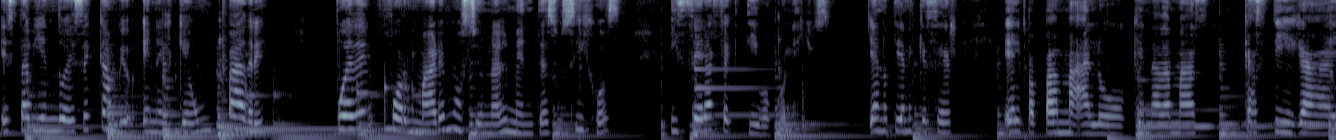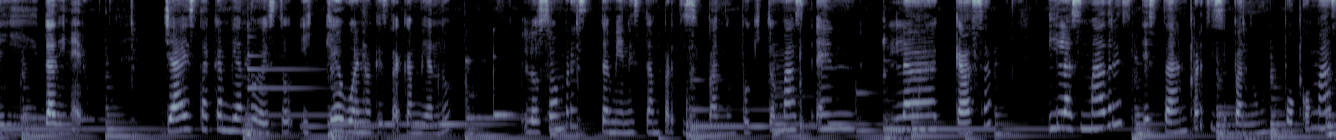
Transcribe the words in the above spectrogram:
está viendo ese cambio en el que un padre puede formar emocionalmente a sus hijos y ser afectivo con ellos. Ya no tiene que ser el papá malo que nada más castiga y da dinero. Ya está cambiando esto y qué bueno que está cambiando. Los hombres también están participando un poquito más en la casa y las madres están participando un poco más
